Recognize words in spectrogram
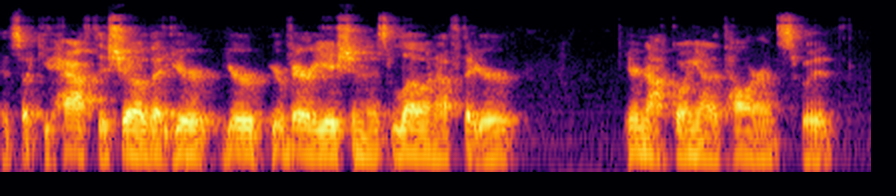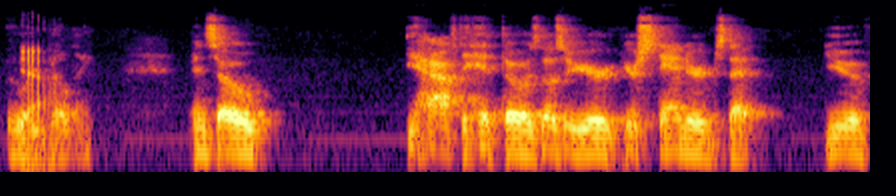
It's like you have to show that your your your variation is low enough that you're you're not going out of tolerance with, with Yeah. you're building, and so you have to hit those. Those are your your standards that you have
